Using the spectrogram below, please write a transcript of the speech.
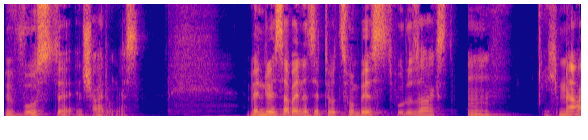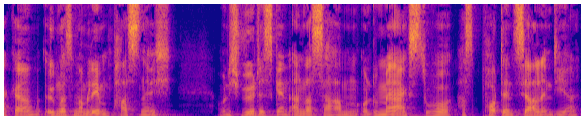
bewusste Entscheidung ist. Wenn du jetzt aber in der Situation bist, wo du sagst, hm, ich merke, irgendwas in meinem Leben passt nicht und ich würde es gern anders haben und du merkst, du hast Potenzial in dir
